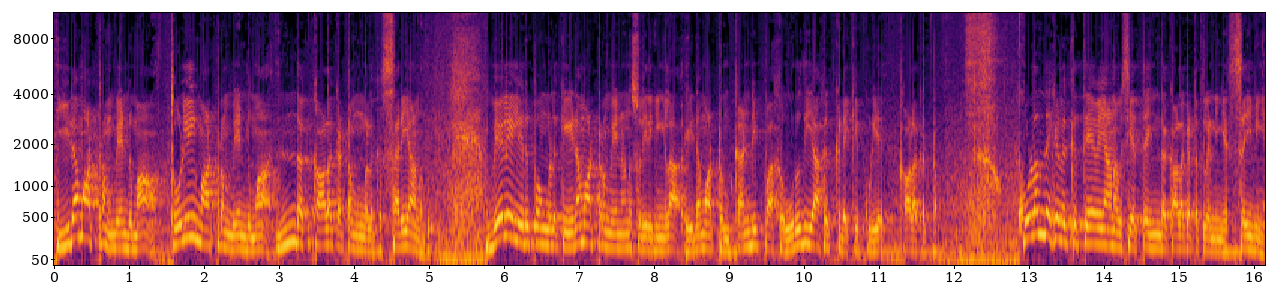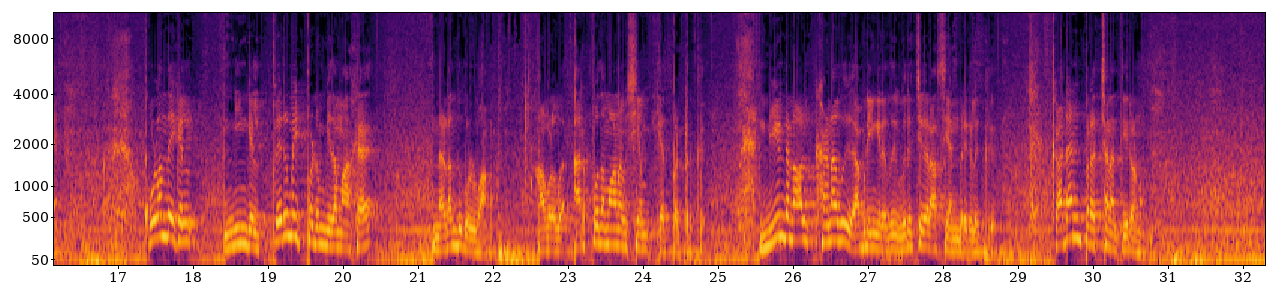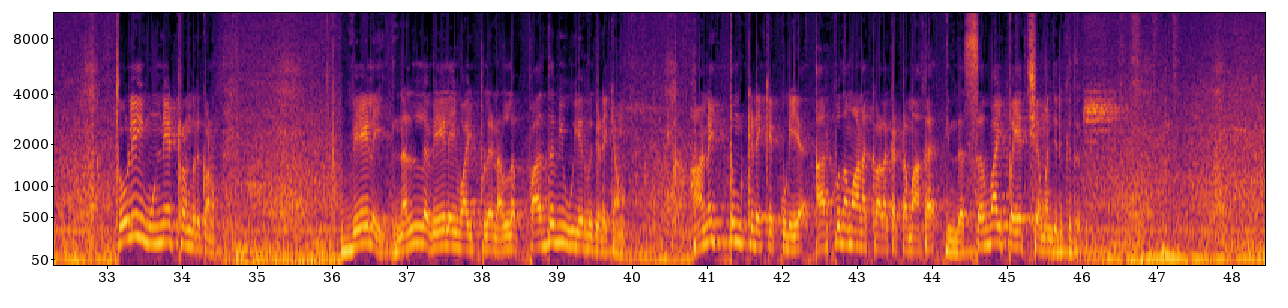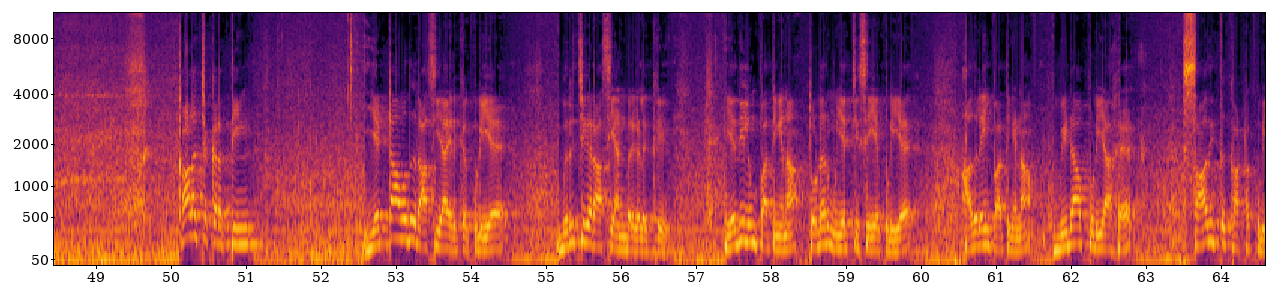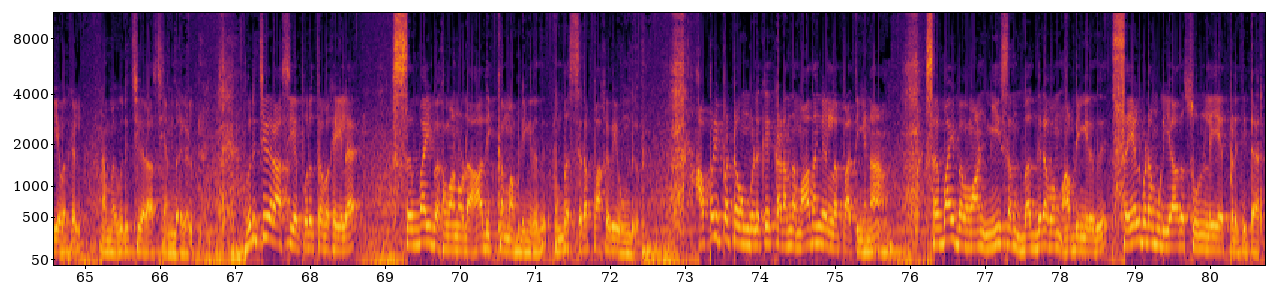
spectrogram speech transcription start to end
இடமாற்றம் வேண்டுமா? தொழில் மாற்றம் வேண்டுமா? இந்த காலகட்டம் உங்களுக்கு சரியானது. வேலையில் இருப்பவங்களுக்கு இடமாற்றம் வேணும்னு சொல்லியிருக்கீங்களா? இடமாற்றம் கண்டிப்பாக உறுதியாக கிடைக்கக்கூடிய காலகட்டம். குழந்தைகளுக்கு தேவையான விஷயத்தை இந்த காலகட்டத்தில் நீங்கள் செய்வீங்க. குழந்தைகள் நீங்கள் பெருமைப்படும் விதமாக நடந்து கொள்வாங்க. அவ்வளவு அற்புதமான விஷயம் ஏற்பட்டிருக்கு. நீண்ட நாள் கனவு அப்படிங்கிறது விருச்சிக ராசி அன்பர்களுக்கு. கடன் பிரச்சனை தீரணும். தொழில் முன்னேற்றம் இருக்கணும். வேலை நல்ல வேலை வாய்ப்பில் நல்ல பதவி உயர்வு கிடைக்கணும். அனைத்தும் கிடைக்கக்கூடிய அற்புதமான காலகட்டமாக இந்த செவ்வாய் பயிற்சி அமைஞ்சிருக்குது. காலச்சக்கரத்தின் எட்டாவது ராசியாக இருக்கக்கூடிய விருச்சிக ராசி அன்பர்களுக்கு எதிலும் பார்த்தீங்கன்னா தொடர் முயற்சி செய்யக்கூடிய அதுலேயும் பார்த்தீங்கன்னா விடாப்புடியாக சாதித்து காட்டக்கூடியவர்கள் நம்ம விருச்சிக ராசி அன்பர்கள். விருச்சிக ராசியை பொறுத்த வகையில் செவ்வாய் பகவானோட ஆதிக்கம் அப்படிங்கிறது ரொம்ப சிறப்பாகவே உண்டு. அப்படிப்பட்ட உங்களுக்கு கடந்த மாதங்களில் பார்த்தீங்கன்னா செவ்வாய் பகவான் நீசம் வக்ரவம் அப்படிங்கிறது செயல்பட முடியாத சூழ்நிலையை ஏற்படுத்திட்டார்.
